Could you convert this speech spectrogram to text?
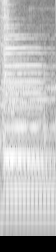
Thank you.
